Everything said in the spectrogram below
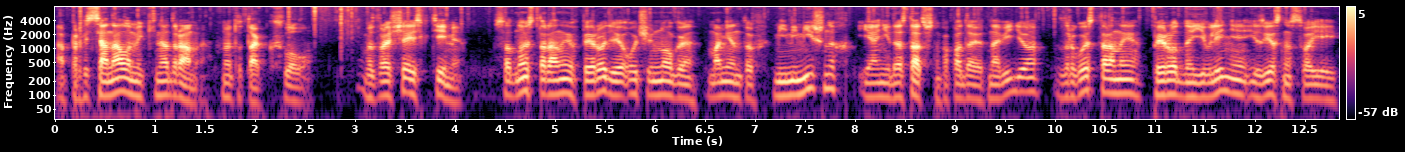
а профессионалами кинодрамы. Но это так, к слову. Возвращаясь к теме. С одной стороны, в природе очень много моментов мимимишных, и они достаточно попадают на видео. С другой стороны, природное явление известно своей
